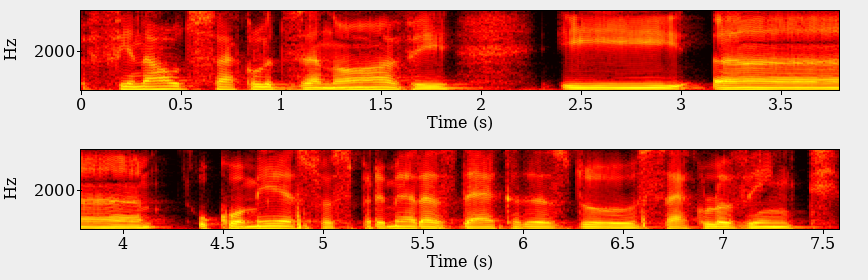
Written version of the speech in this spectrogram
final do século XIX e uh, o começo, as primeiras décadas do século XX.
